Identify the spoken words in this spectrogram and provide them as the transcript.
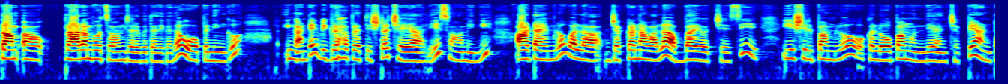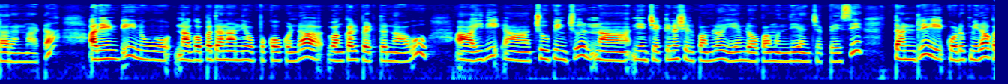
ప్రా ప్రాం ప్రారంభోత్సవం జరుగుతుంది కదా ఓపెనింగ్. అంటే విగ్రహ ప్రతిష్ట చేయాలి స్వామిని. ఆ టైంలో వాళ్ళ జక్కన్న వాళ్ళ అబ్బాయి వచ్చేసి ఈ శిల్పంలో ఒక లోపం ఉంది అని చెప్పి అంటారనమాట అదేంటి నువ్వు నా గొప్పతనాన్ని ఒప్పుకోకుండా వంకలు పెడుతున్నావు. ఇది చూపించు. నా నేను చెక్కిన శిల్పంలో ఏం లోపం ఉంది అని చెప్పేసి తండ్రి కొడుకు మీద ఒక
